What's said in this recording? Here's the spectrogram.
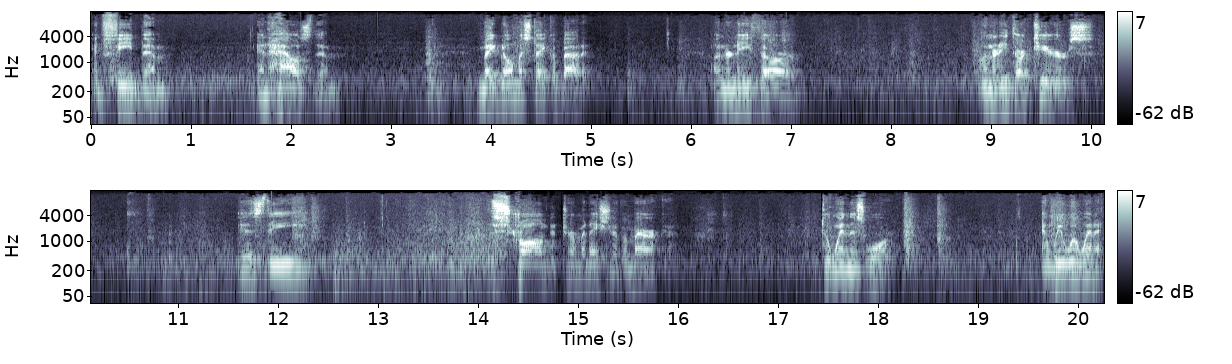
and feed them and house them. Make no mistake about it underneath our underneath our tears is the strong determination of America to win this war. And we will win it.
